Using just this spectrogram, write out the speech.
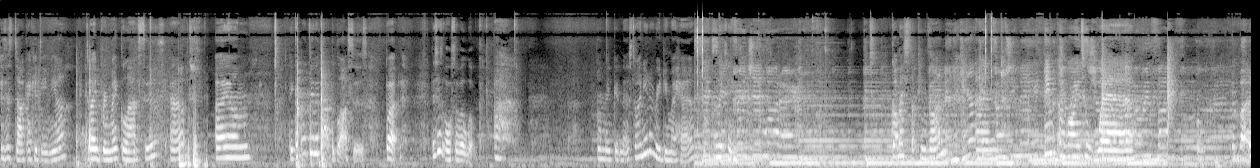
Is this dark academia? Do I bring my glasses out? I um think I might do without the glasses, but this is also a look. Ah. Oh my goodness, do I need to redo my hair? What do we think? Got my stockings on and I think I'm going to wear, oh, but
